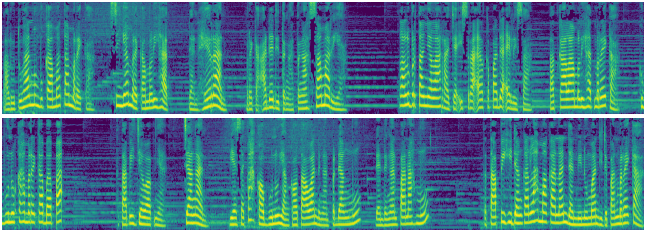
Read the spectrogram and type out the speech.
Lalu Tuhan membuka mata mereka, sehingga mereka melihat, dan heran, mereka ada di tengah-tengah Samaria. Lalu bertanyalah Raja Israel kepada Elisa, tatkala melihat mereka, kubunuhkah mereka Bapak? Tetapi jawabnya, jangan, biasakah kau bunuh yang kau tawan dengan pedangmu dan dengan panahmu? Tetapi hidangkanlah makanan dan minuman di depan mereka,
